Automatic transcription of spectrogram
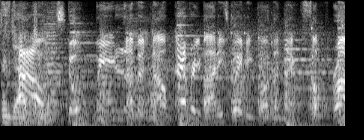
Good job, Chance. Don't we love it now? Everybody's waiting for the next surprise.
